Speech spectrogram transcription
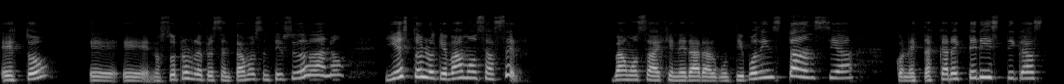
esto, eh, eh, nosotros representamos el sentir ciudadano y esto es lo que vamos a hacer. Vamos a generar algún tipo de instancia con estas características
